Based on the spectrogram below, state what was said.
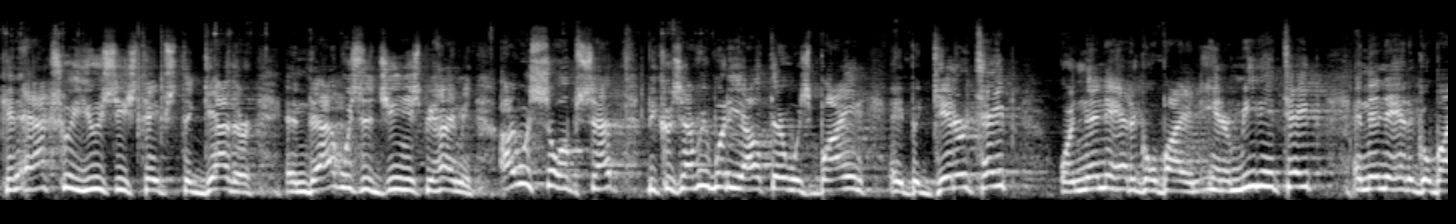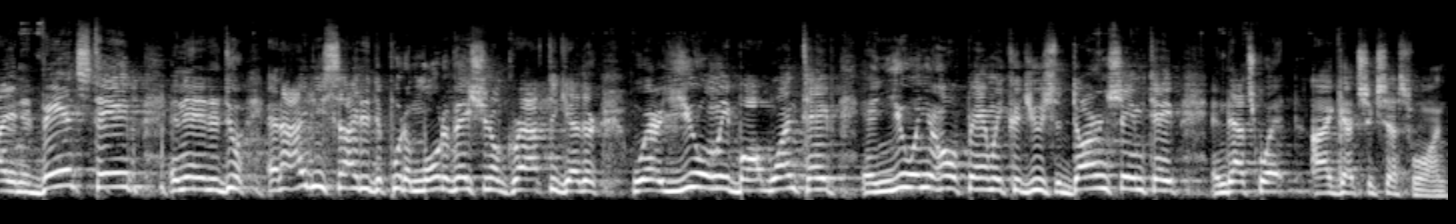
can actually use these tapes together, and that was the genius behind me. I was so upset because everybody out there was buying a beginner tape or then they had to go buy an intermediate tape, and then they had to go buy an advanced tape, and they had to do it. And I decided to put a motivational graph together where you only bought one tape, and you and your whole family could use the darn same tape, and that's what I got successful on.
